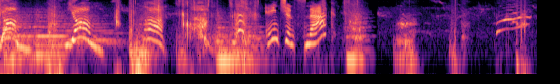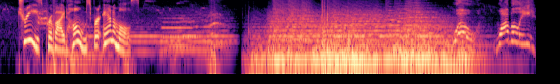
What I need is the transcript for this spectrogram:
Yum! Yum! Ancient snack? Trees provide homes for animals. Whoa! Wobbly!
